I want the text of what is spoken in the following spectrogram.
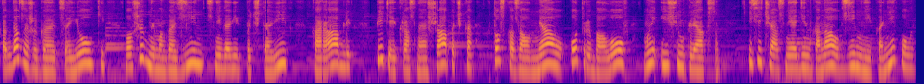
«Когда зажигаются елки», «Волшебный магазин», «Снеговик-почтовик», «Кораблик», «Петя и Красная Шапочка», «Кто сказал мяу», «Кот рыболов», «Мы ищем кляксу». И сейчас ни один канал в зимние каникулы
